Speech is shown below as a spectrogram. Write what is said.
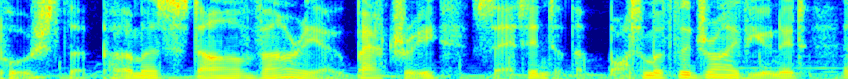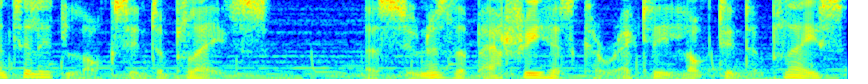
Push the Perma Star Vario battery set into the bottom of the drive unit until it locks into place. As soon as the battery has correctly locked into place,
